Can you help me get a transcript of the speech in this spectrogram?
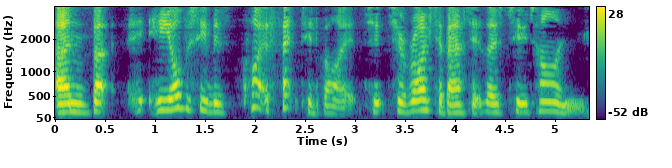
And but he obviously was quite affected by it to, to write about it those two times.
